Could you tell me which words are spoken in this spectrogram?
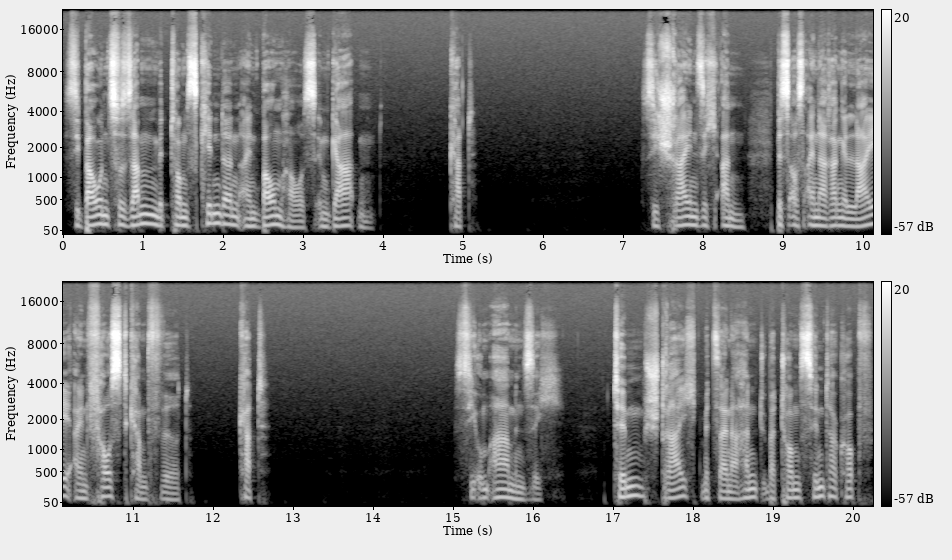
Sie bauen zusammen mit Toms Kindern ein Baumhaus im Garten. Cut. Sie schreien sich an, bis aus einer Rangelei ein Faustkampf wird. Cut. Sie umarmen sich. Tim streicht mit seiner Hand über Toms Hinterkopf,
